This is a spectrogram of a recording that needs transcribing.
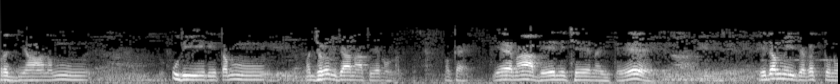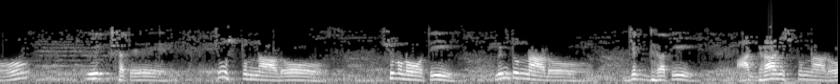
ప్రజ్ఞానం ఉదీరితం. మధ్యలో విజానాతి అని ఉన్నది. ఓకే. ఏనా దేనిచేనైతే ఇదం ఈ జగత్తును వీక్షతే. చూస్తున్నాడో శృణోతి వింటున్నాడో జిఘ్రతి ఆఘ్రానిస్తున్నాడో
